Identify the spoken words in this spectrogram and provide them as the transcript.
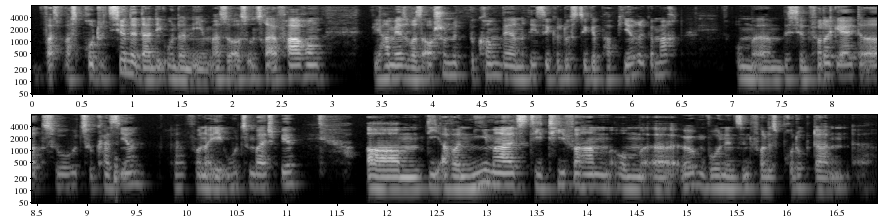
was, was produzieren denn da die Unternehmen? Also aus unserer Erfahrung, wir haben ja sowas auch schon mitbekommen, werden riesige lustige Papiere gemacht, um äh, ein bisschen Fördergeld äh, zu, zu kassieren, äh, von der EU zum Beispiel, ähm, die aber niemals die Tiefe haben, um äh, irgendwo ein sinnvolles Produkt dann äh,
